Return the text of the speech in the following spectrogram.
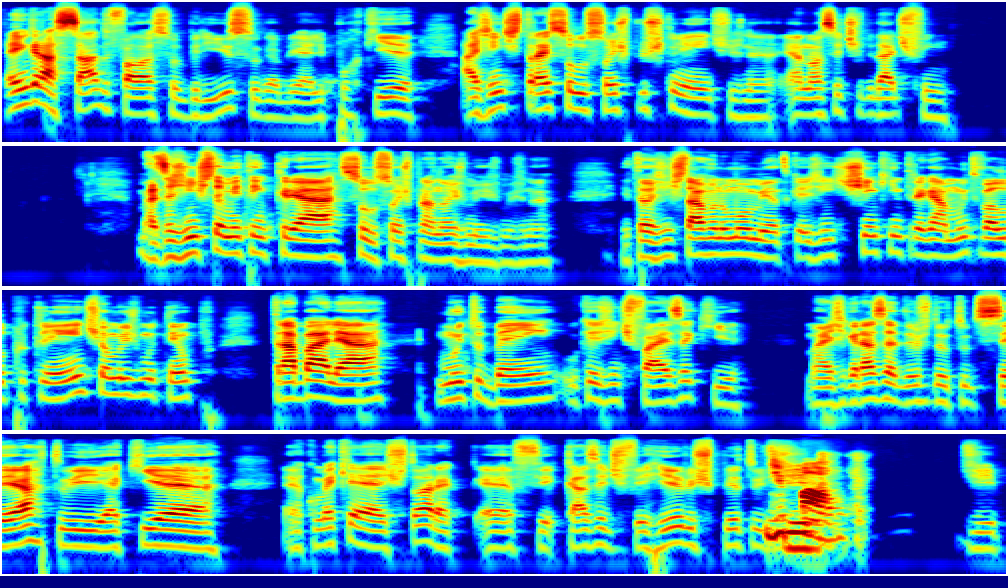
É engraçado falar sobre isso, Gabriele, porque a gente traz soluções para os clientes, né? É a nossa atividade fim. Mas a gente também tem que criar soluções para nós mesmos, né? Então a gente estava no momento que a gente tinha que entregar muito valor para o cliente e ao mesmo tempo trabalhar muito bem o que a gente faz aqui. Mas graças a Deus deu tudo certo e aqui é, é como é que é a história? É fe, casa de ferreiro, espeto de, de pau. De,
